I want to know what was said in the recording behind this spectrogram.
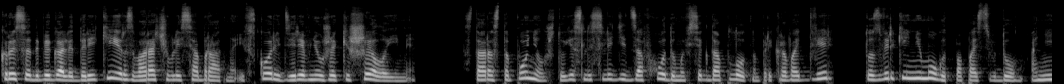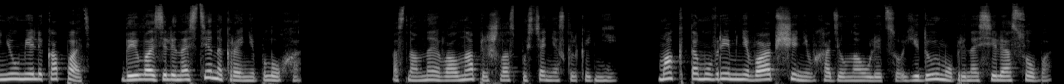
Крысы добегали до реки и разворачивались обратно, и вскоре деревня уже кишела ими. Староста понял, что если следить за входом и всегда плотно прикрывать дверь, то зверьки не могут попасть в дом, они не умели копать, да и лазили на стены крайне плохо. Основная волна пришла спустя несколько дней. Маг к тому времени вообще не выходил на улицу, еду ему приносили особо.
